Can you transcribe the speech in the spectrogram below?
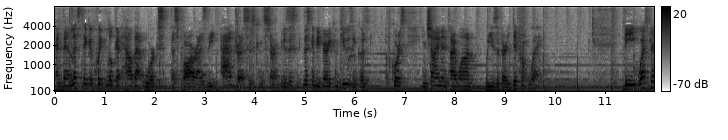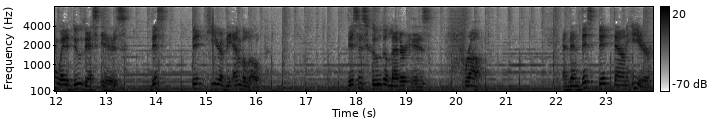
and then let's take a quick look at how that works as far as the address is concerned, because this, this can be very confusing, because of course in China and Taiwan we use a very different way. The Western way to do this is this bit here of the envelope, this is who the letter is from. And then this bit down here,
